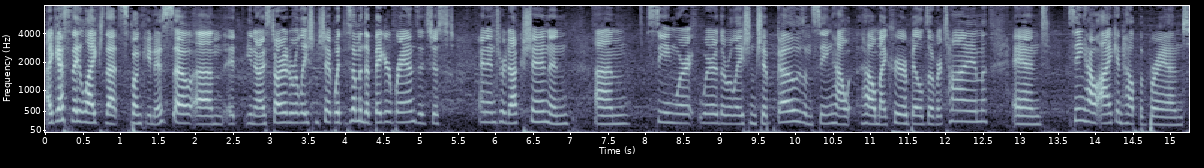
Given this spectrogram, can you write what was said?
I guess they liked that spunkiness. So, um, it you know, I started a relationship with some of the bigger brands. It's just an introduction and. Um, seeing where where the relationship goes and seeing how how my career builds over time and seeing how I can help a brand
